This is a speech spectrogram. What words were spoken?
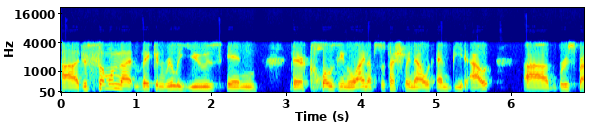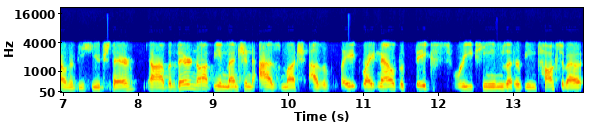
Uh, just someone that they can really use in their closing lineups, especially now with Embiid out. Uh, Bruce Brown would be huge there, uh, but they're not being mentioned as much as of late. Right now, the big three teams that are being talked about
